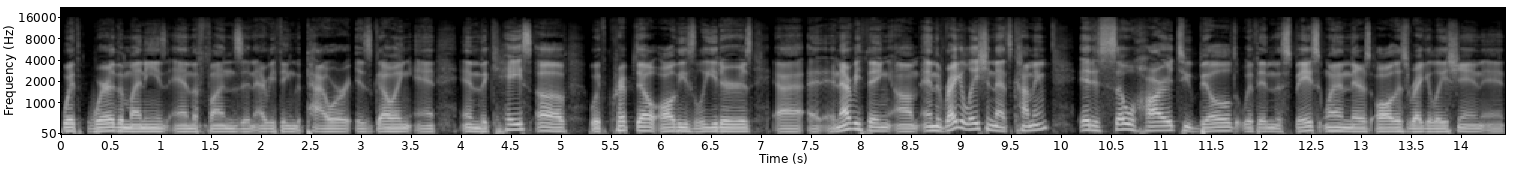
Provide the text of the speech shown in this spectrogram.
with where the monies and the funds and everything, the power is going. And in the case of with crypto, all these leaders uh, and everything, um, and the regulation that's coming, it is so hard to build within the space when there's all this regulation and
